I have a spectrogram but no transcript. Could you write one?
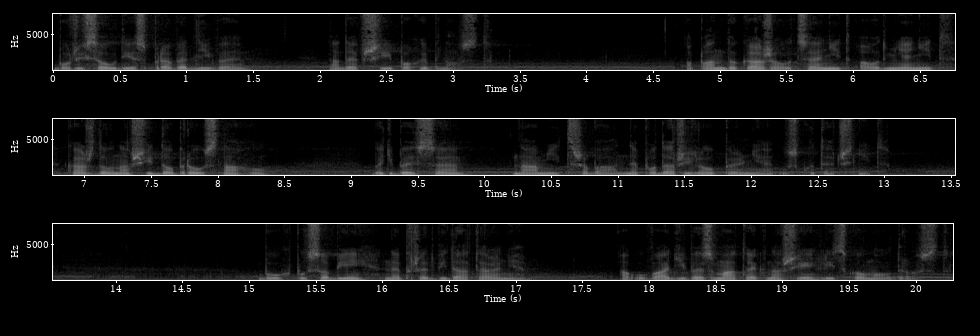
Boży sąd jest sprawiedliwy nade wsi pochybność. A Pan dokaże ocenić a odmienić każdą naszą dobrą snachu, być by se nami trzeba nie podarzyło pilnie uskutecznić. Bóg působí nepředvídatelně a uvádí ve zmatek naši lidskou moudrost.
